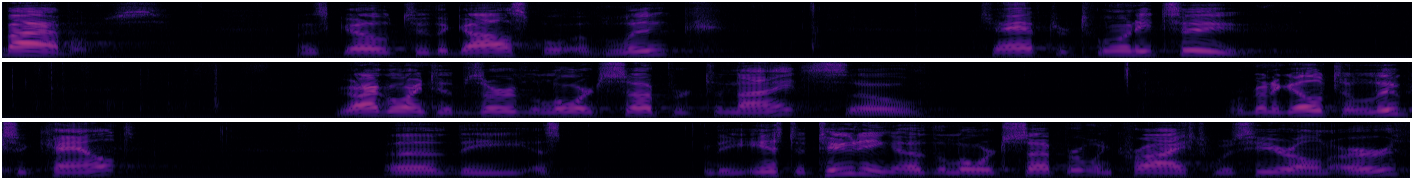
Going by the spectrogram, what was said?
Bibles. Let's go to the Gospel of Luke, chapter 22. We are going to observe the Lord's Supper tonight, so we're going to go to Luke's account of the, the instituting of the Lord's Supper when Christ was here on earth.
